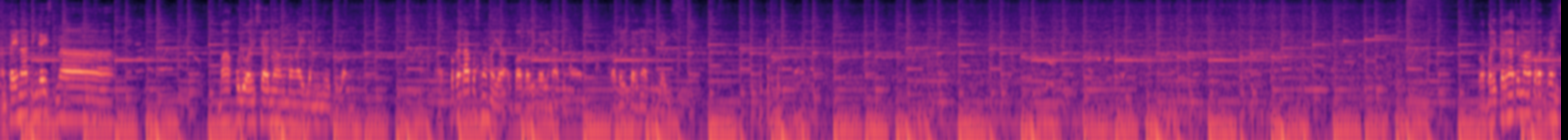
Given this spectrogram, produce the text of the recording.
Antayin natin guys na makakuluan siya ng mga ilang minuto lang. At pagkatapos mamaya, ay babalik na rin natin mga babalik rin natin guys. Babalik rin natin mga tukad friends.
